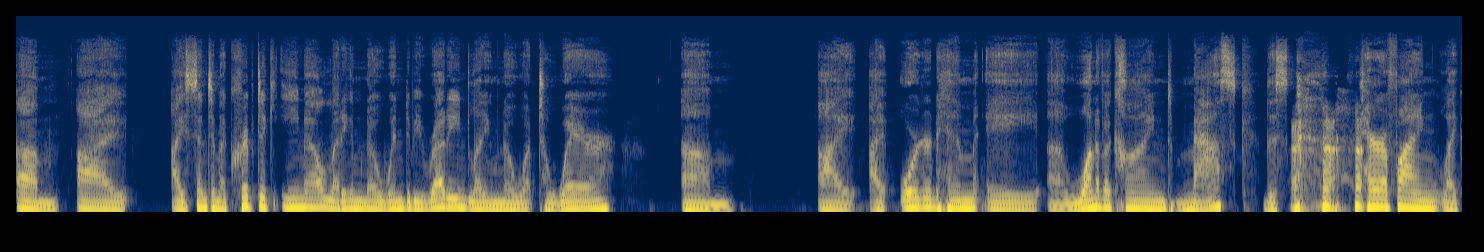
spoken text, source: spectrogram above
um i i sent him a cryptic email letting him know when to be ready letting him know what to wear. Um i i ordered him a, uh one of a kind mask this terrifying like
